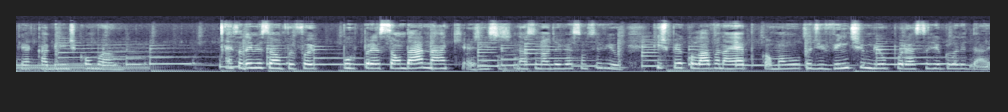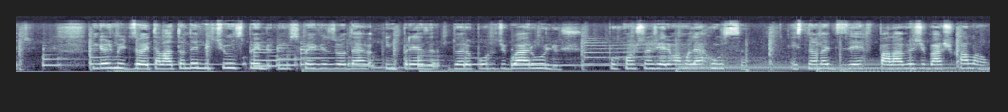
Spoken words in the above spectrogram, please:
que é a cabine de comando. Essa demissão foi, foi, por pressão da ANAC, Agência Nacional de Aviação Civil, que especulava na época uma multa de 20 mil por essa irregularidade. Em 2018, a Latam demitiu um, super, um supervisor da empresa do aeroporto de Guarulhos por constranger uma mulher russa, ensinando a dizer palavras de baixo calão.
